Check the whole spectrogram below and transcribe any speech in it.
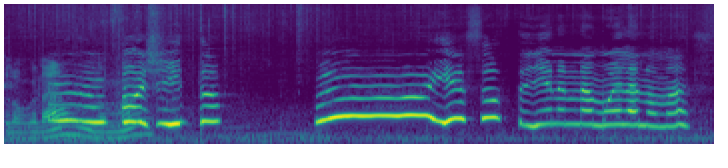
Mamá. Pollito. Uy, eso te llena una muela nomás.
